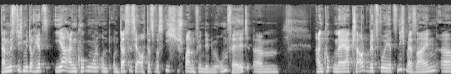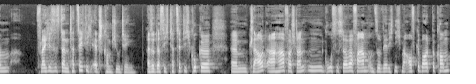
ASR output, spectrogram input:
dann müsste ich mir doch jetzt eher angucken, und, und, und das ist ja auch das, was ich spannend finde in dem Umfeld, ähm, angucken, naja, Cloud wird es wohl jetzt nicht mehr sein. Ähm, vielleicht ist es dann tatsächlich Edge Computing. Also, dass ich tatsächlich gucke, ähm, Cloud, aha, verstanden, große Serverfarm und so werde ich nicht mehr aufgebaut bekommen.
